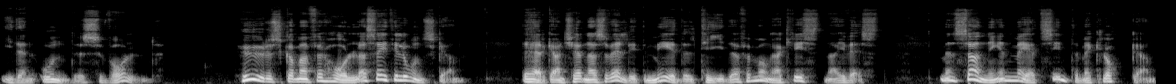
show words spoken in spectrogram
i den ondes våld. Hur ska man förhålla sig till ondskan? Det här kan kännas väldigt medeltida för många kristna i väst. Men sanningen mäts inte med klockan.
